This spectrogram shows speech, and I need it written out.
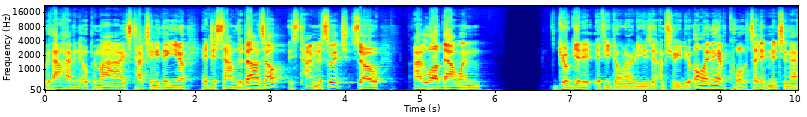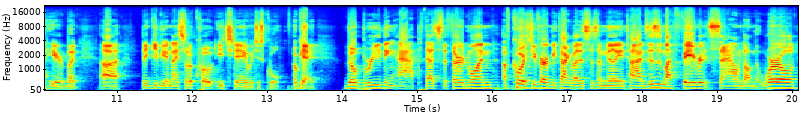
without having to open my eyes, touch anything, you know, it just sounds a bell. So, oh, it's time to switch. So I love that one go get it if you don't already use it. I'm sure you do. Oh, and they have quotes. I didn't mention that here, but uh, they give you a nice little quote each day, which is cool. Okay. The breathing app. That's the third one. Of course, you've heard me talk about this a million times. This is my favorite sound on the world.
